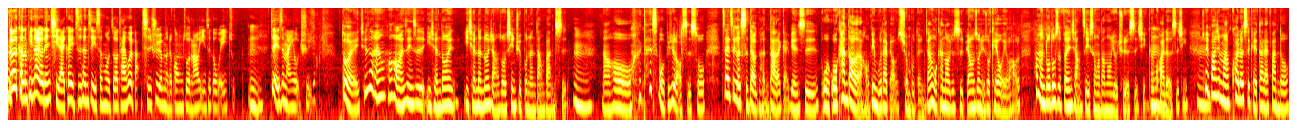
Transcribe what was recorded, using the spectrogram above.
就是可能频道有点起来，可以支撑自己生活之后，才会把持续原本的工作，然后以这个为主，嗯，这也是蛮有趣的。对，其实很很好玩的事情是，以前都会，以前的人都会讲说兴趣不能当饭吃，嗯然后，但是我必须老实说，在这个时代有个很大的改变是，我我看到的，然后并不代表全部的人。但是我看到就是，比方说你说 KOL 好了，他们多都是分享自己生活当中有趣的事情跟快乐的事情，嗯所以你发现吗？快乐是可以带来饭的哦，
